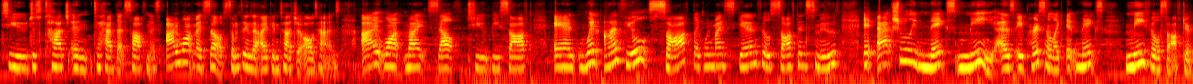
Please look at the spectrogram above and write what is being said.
to just touch and to have that softness. I want myself something that I can touch at all times. I want myself to be soft and when I feel soft, like when my skin feels soft and smooth, it actually makes me as a person, like it makes me feel softer.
